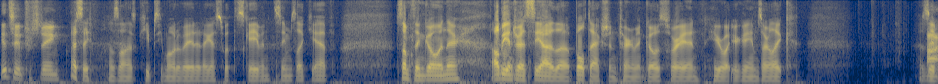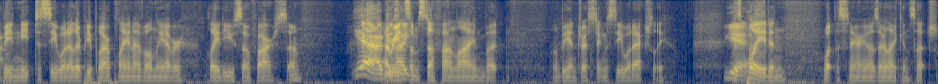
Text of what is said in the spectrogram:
it's interesting. I see. As long as it keeps you motivated, I guess, with the Skaven. Seems like you have something going there. I'll be interested to see how the bolt action tournament goes for you and hear what your games are like. As it'd I- be neat to see what other people are playing. I've only ever played you so far, so Yeah, I, I, mean, read some stuff online, but it'll be interesting to see what actually yeah. is played and what the scenarios are like and such.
